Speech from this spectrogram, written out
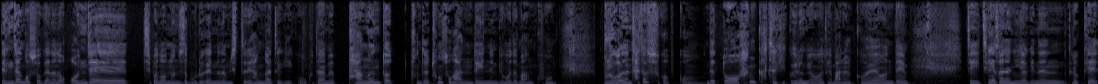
냉장고 속에는 언제 집어넣는지도 모르겠는 음식들이 한가득이고 그다음에 방은 또 방대로 청소가 안 돼 있는 경우도 많고 물건은 찾을 수가 없고 음. 근데 또 한가득 있고 이런 경우가 되게 많을 거예요. 근데 이제 이 책에서 하는 이야기는 그렇게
